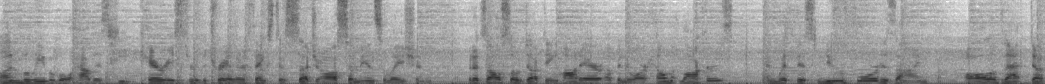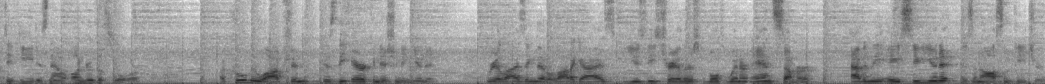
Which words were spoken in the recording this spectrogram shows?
Unbelievable how this heat carries through the trailer thanks to such awesome insulation. But it's also ducting hot air up into our helmet lockers, and with this new floor design, all of that ducted heat is now under the floor. A cool new option is the air conditioning unit. Realizing that a lot of guys use these trailers for both winter and summer, having the AC unit is an awesome feature.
